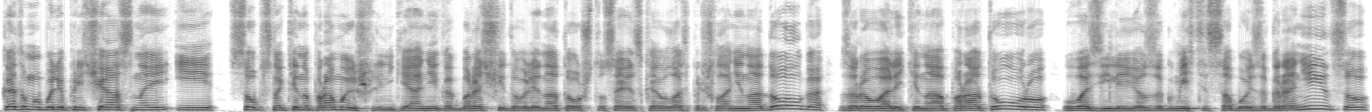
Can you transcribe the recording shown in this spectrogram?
к этому были причастны и, собственно, кинопромышленники. Они как бы рассчитывали на то, что советская власть пришла ненадолго, зарывали киноаппаратуру, увозили ее вместе с собой за границу.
